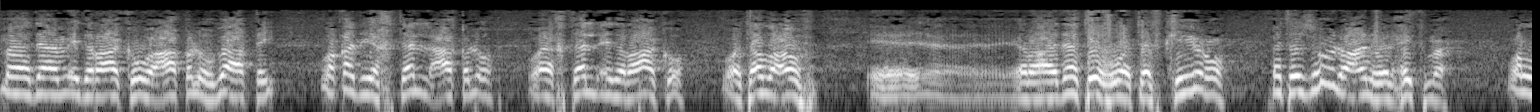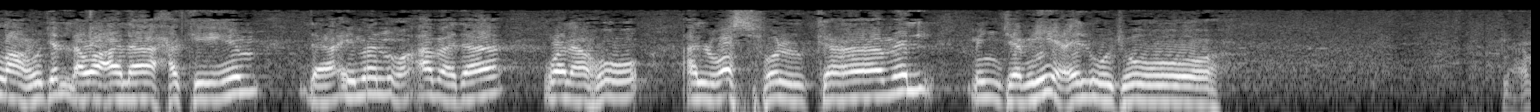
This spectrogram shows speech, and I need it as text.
ما دام إدراكه وعقله باقي وقد يختل عقله ويختل إدراكه وتضعف آه، إرادته وتفكيره فتزول عنه الحكمة. والله جل وعلا حكيم دائما وأبدا وله الوصف الكامل من جميع الوجوه. نعم.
